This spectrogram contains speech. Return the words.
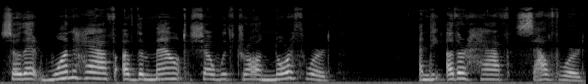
so that one half of the mount shall withdraw northward, and the other half southward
